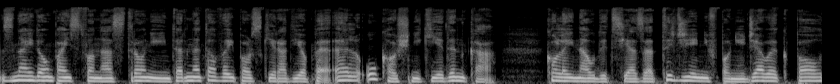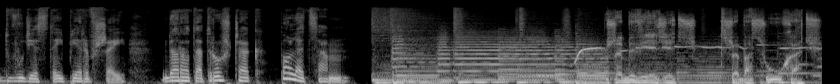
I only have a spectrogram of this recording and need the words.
znajdą Państwo na stronie internetowej polskieradio.pl ukośnik 1. Kolejna audycja za tydzień w poniedziałek po 21. Dorota Truszczak, polecam. Żeby wiedzieć, trzeba słuchać.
